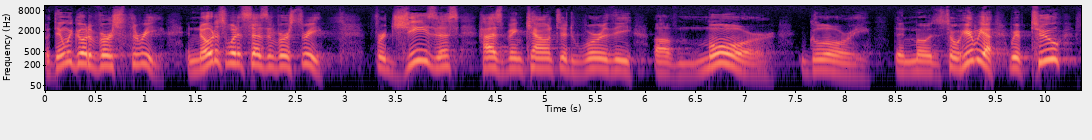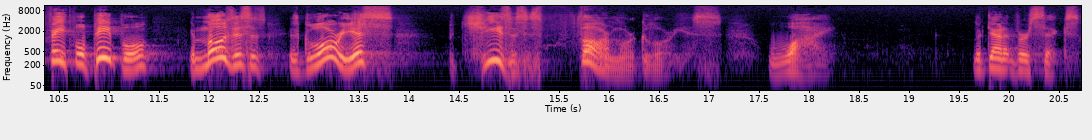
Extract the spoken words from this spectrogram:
But then we go to verse 3, and notice what it says in verse 3 For Jesus has been counted worthy of more glory than Moses. So here we have we have two faithful people, and Moses is, is glorious, but Jesus is far more glorious. Why? Look down at verse 6.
